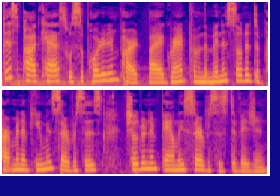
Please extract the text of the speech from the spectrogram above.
This podcast was supported in part by a grant from the Minnesota Department of Human Services Children and Family Services Division.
